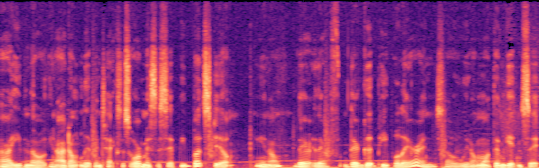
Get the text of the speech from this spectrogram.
Uh, even though you know I don't live in Texas or Mississippi, but still, you know they're they're they're good people there and so we don't want them getting sick.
